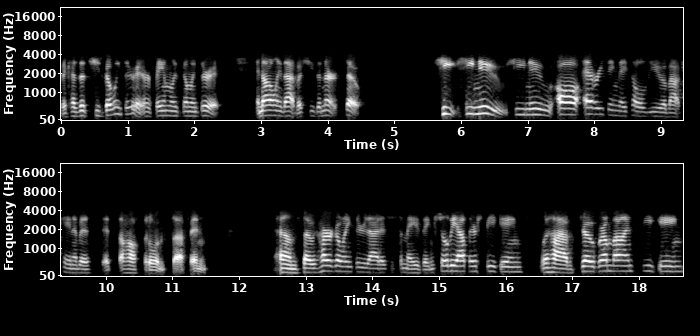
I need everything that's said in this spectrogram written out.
because it's she's going through it. Her family's going through it. And not only that, but she's a nurse. So she she knew she knew all everything they told you about cannabis at the hospital and stuff. And um so her going through that is just amazing. She'll be out there speaking. We'll have joe grumbine speaking.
